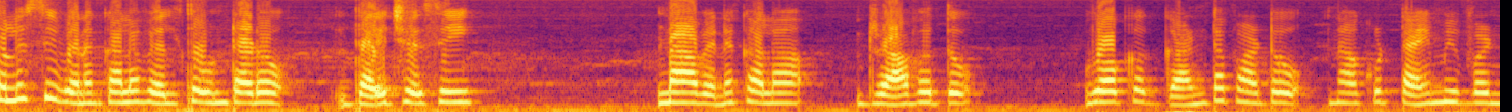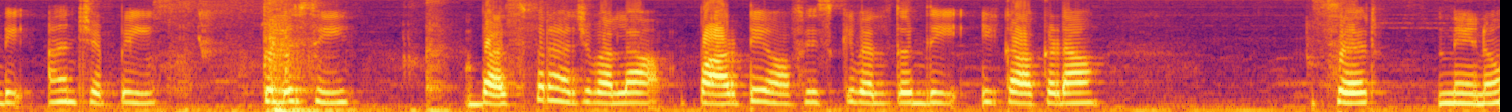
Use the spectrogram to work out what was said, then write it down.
తులసి వెనకాల వెళ్తూ ఉంటాడు. దయచేసి నా వెనకాల రావద్దు. ఒక గంట పాటు నాకు టైం ఇవ్వండి అని చెప్పి తులసి బస్వరాజు వాళ్ళ పార్టీ ఆఫీస్కి వెళ్తుంది. ఇక అక్కడ సార్ నేను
